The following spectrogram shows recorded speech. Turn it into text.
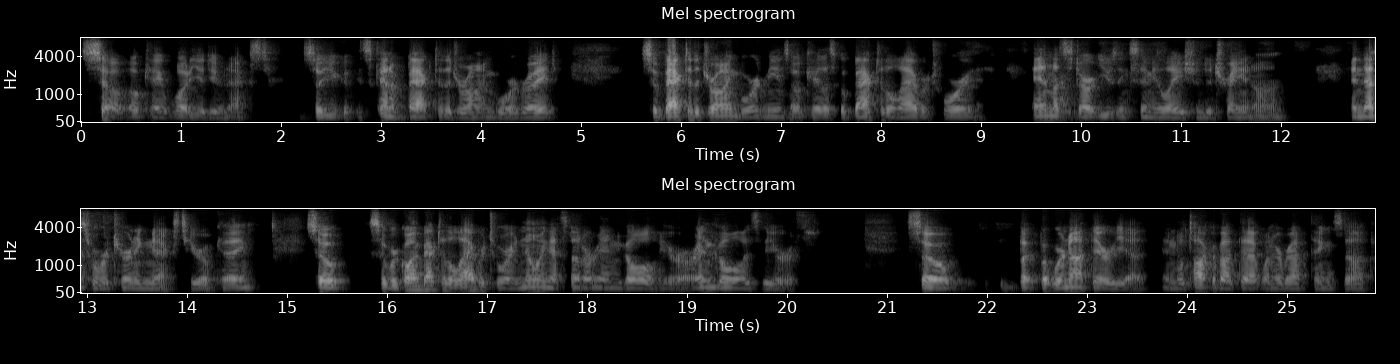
So, okay, what do you do next? So you it's kind of back to the drawing board, right? So back to the drawing board means, okay, let's go back to the laboratory and let's start using simulation to train on. And that's where we're turning next here, okay? So, so we're going back to the laboratory knowing that's not our end goal here. Our end goal is the Earth. So, but, but we're not there yet. And we'll talk about that when I wrap things up.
